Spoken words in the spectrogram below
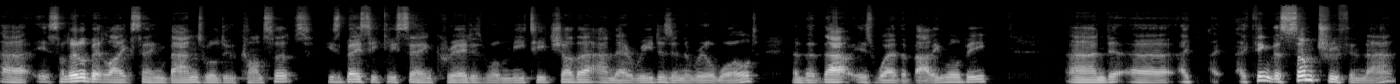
Uh, it's a little bit like saying bands will do concerts. He's basically saying creators will meet each other and their readers in the real world, and that that is where the value will be. And uh, I, I, think there's some truth in that,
